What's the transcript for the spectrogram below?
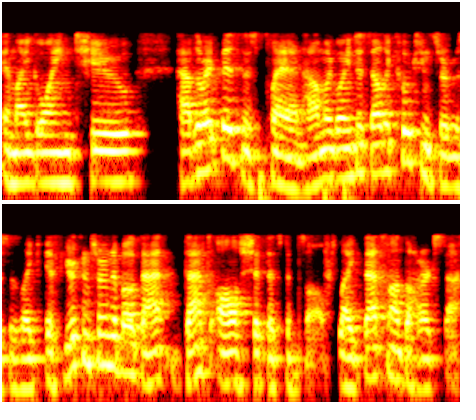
am I going to have the right business plan? How am I going to sell the coaching services? Like, if you're concerned about that, that's all shit that's been solved. Like, that's not the hard stuff.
